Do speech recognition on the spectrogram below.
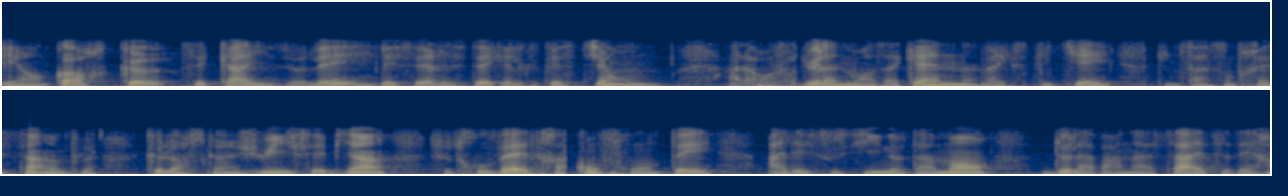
et encore que ces cas isolés laissaient rester quelques questions. Alors aujourd'hui, la Zaken va expliquer d'une façon très simple que lorsqu'un juif eh bien, se trouve être confronté à des soucis notamment de la Parnassa, etc.,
